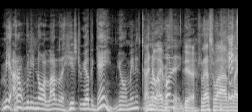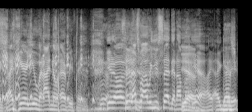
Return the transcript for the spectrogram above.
me, I don't really know a lot of the history of the game. You know what I mean? It's I know around a hundred- everything. Yeah. So that's why I'm like, I hear you, but I know everything. You know, that's why when you said that, I'm like, yeah, I, I get That's it.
